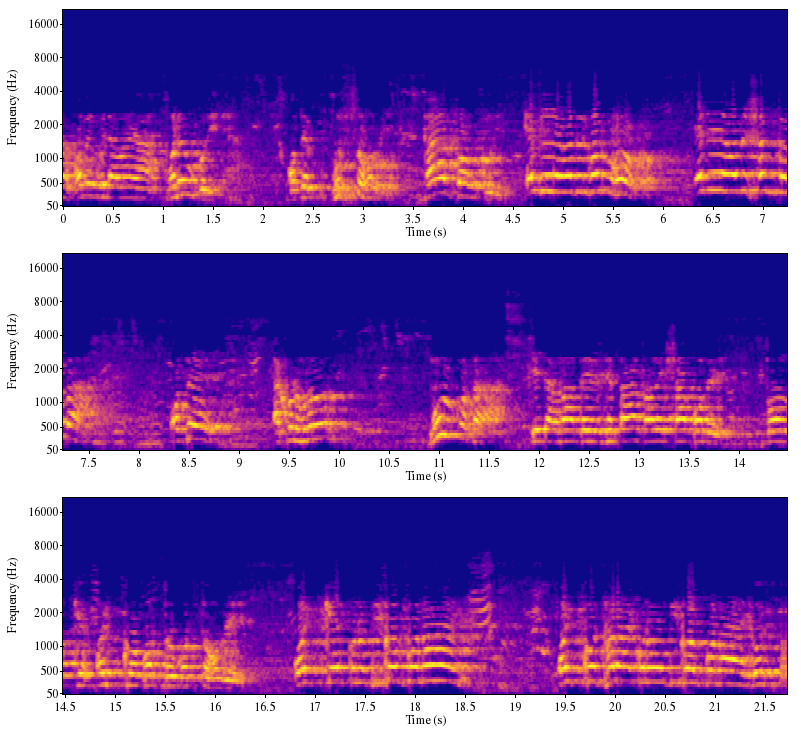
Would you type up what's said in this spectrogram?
আর হবে বলে আমি মনেও করি না। অতএব বুঝতে হবে কার দল করি? এটাই আমাদের গর্ব এটাই আমাদের সান্ত্বনা। অতএব এখন হলো মূল কথা যেটা আমাদের নেতা তারেক সাহ বলে দলকে ঐক্যবদ্ধ করতে হবে। ঐক্যের কোনো বিকল্প নাই। ঐক্য ছাড়া কোনো বিকল্প নাই। ঐক্য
